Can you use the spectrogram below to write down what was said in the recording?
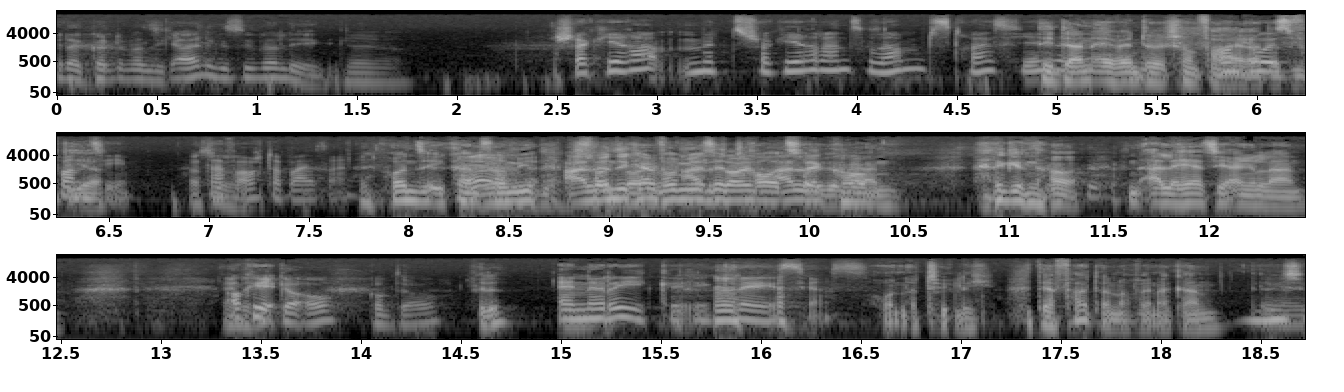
Ja, da könnte man sich einiges überlegen. Ja, ja. Shakira mit Shakira dann zusammen, das 30-jährige? Die dann eventuell schon verheiratet. Fonsi. Ja. Ach so. Darf auch dabei sein. Fonsi kann von mir, alle Fonsi kann sollen- von mir der sollen alle kommen. genau, sind alle herzlich eingeladen. Okay. Enrique auch? Kommt er auch? Bitte? Enrique Iglesias. Oh, natürlich. Der Vater noch, wenn er kann. Ich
